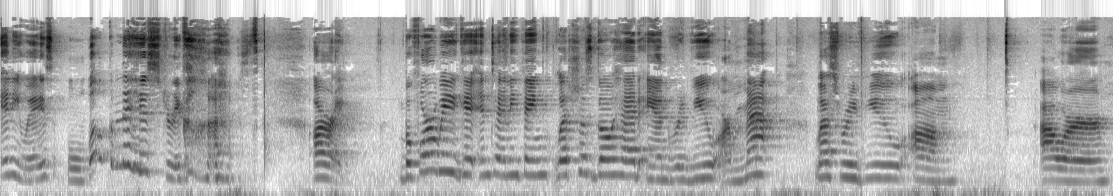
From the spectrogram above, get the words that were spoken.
Anyways, welcome to history class. All right, before we get into anything, let's just go ahead and review our map. Let's review um, our,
